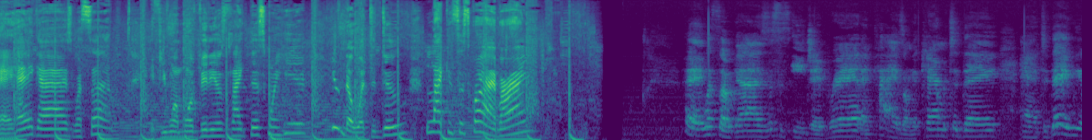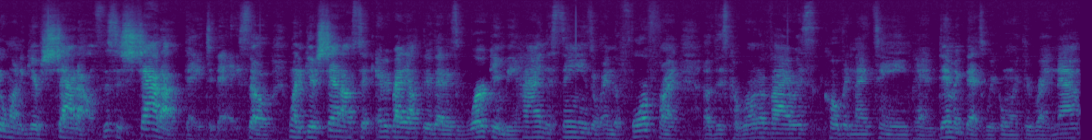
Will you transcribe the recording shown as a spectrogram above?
Hey, hey guys, what's up? If you want more videos like this one here, you know what to do. Like and subscribe, alright? Hey, what's up guys? This is EJ Brad and Kai is on the camera today. And today we want to give shout outs. This is shout out day today. So want to give shout outs to everybody out there that is working behind the scenes or in the forefront of this coronavirus COVID-19 pandemic that we're going through right now.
